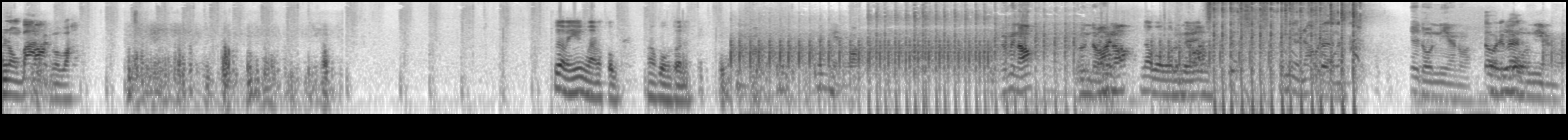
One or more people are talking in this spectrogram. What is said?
มันลงบ้านไปปะวะ เพื่อนมันยิ่งมาคุมมาคุมตัวนึงไม่เห็นว่ะไม่ไม่น็อกโดนโดนเนาะนอกวงมันไปก็มีอยู่นอกวเดินงนะเฮ้ยโดนเนียนว่ะโดนดิเพื่อนโดนเนียนว่ะ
